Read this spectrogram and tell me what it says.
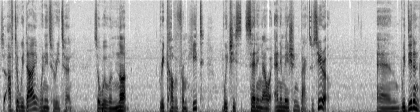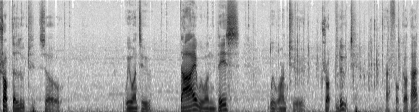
So after we die we need to return. So we will not recover from heat which is setting our animation back to zero. And we didn't drop the loot. So we want to die we want this we want to drop loot. I forgot that.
